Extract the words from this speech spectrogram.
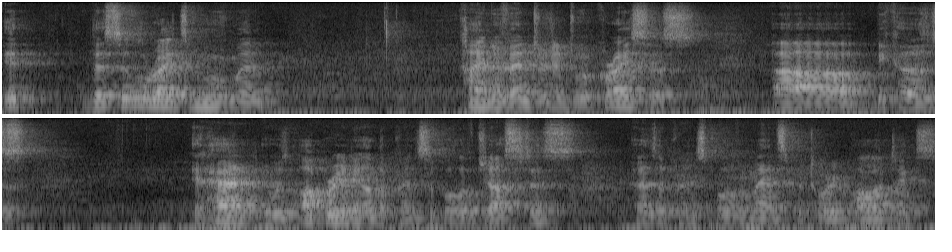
it, the civil rights movement kind of entered into a crisis uh, because it had it was operating on the principle of justice as a principle of emancipatory politics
